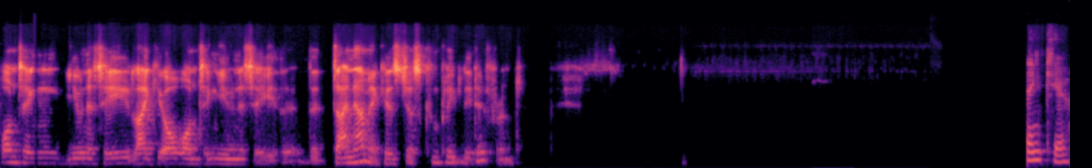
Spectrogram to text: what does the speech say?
wanting unity like you're wanting unity, the, the dynamic is just completely different. Thank you.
